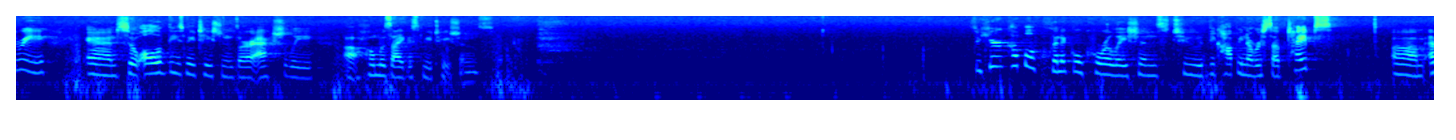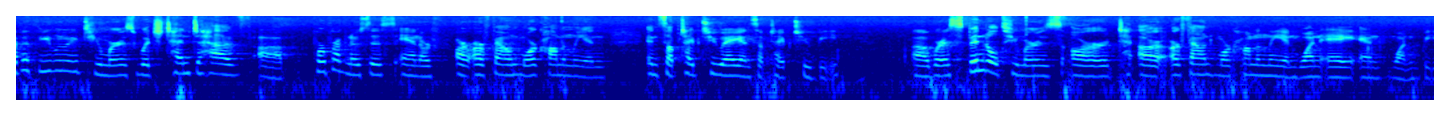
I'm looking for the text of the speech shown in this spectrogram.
3, and so all of these mutations are actually uh, homozygous mutations. So here are a couple of clinical correlations to the copy number subtypes. Um, epithelioid tumors, which tend to have uh, poor prognosis and are, are, are, found more commonly in, in subtype 2A and subtype 2B. Uh, whereas spindle tumors are, are, are, found more commonly in 1A and 1B.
